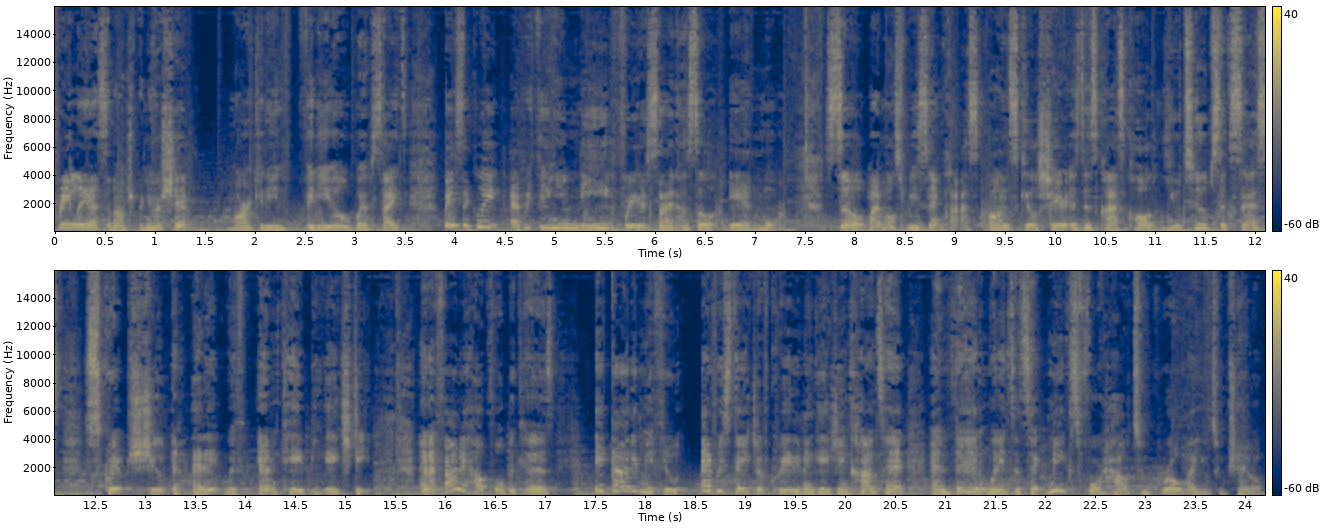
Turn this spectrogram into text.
freelance and entrepreneurship marketing, video, websites, basically everything you need for your side hustle and more. So, my most recent class on Skillshare is this class called YouTube Success Script, Shoot, and Edit with MKBHD. And I found it helpful because it guided me through every stage of creating engaging content and then went into techniques for how to grow my YouTube channel.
